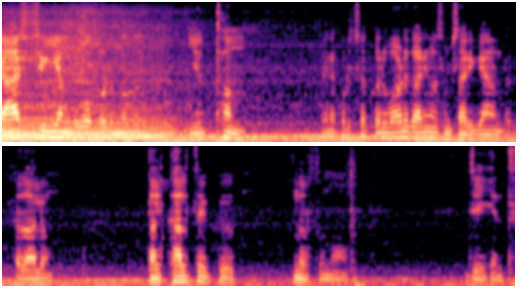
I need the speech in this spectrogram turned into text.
രാഷ്ട്രീയം രൂപപ്പെടുന്നത് യുദ്ധം ഇതിനെക്കുറിച്ചൊക്കെ ഒരുപാട് കാര്യങ്ങൾ സംസാരിക്കാനുണ്ട്. ഏതായാലും തൽക്കാലത്തേക്ക് നിർത്തുന്നു ജയ് ഹിന്ദ്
